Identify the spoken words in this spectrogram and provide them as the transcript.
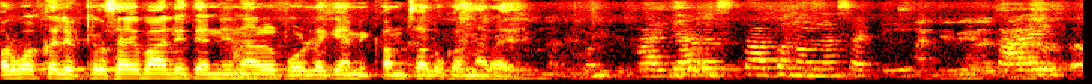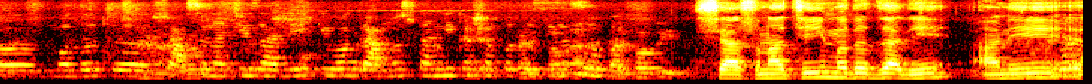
परवा कलेक्टर साहेब आले त्यांनी नारळ फोडला की आम्ही काम चालू करणार आहे. या रस्ता बनवण्यासाठी काय अ, मदत शासनाची झाली किंवा ग्रामस्थांनी कशा पद्धतीने सहभाग घेतला? शासनाची मदत झाली आणि अ,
